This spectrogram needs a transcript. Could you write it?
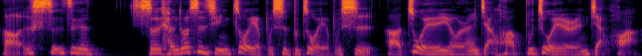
啊，是这个是很多事情做也不是，不做也不是啊，做也有人讲话，不做也有人讲话。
